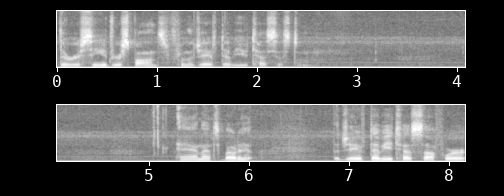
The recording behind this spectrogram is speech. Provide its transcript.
the received response from the JFW test system. And that's about it. The JFW test software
